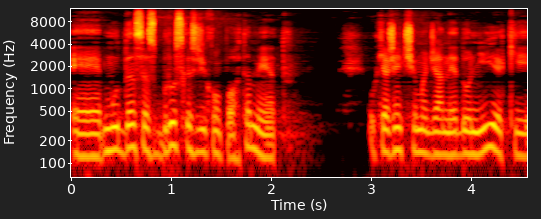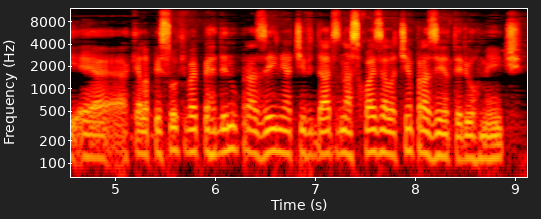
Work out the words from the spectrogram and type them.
é, mudanças bruscas de comportamento, o que a gente chama de anedonia, que é aquela pessoa que vai perdendo prazer em atividades nas quais ela tinha prazer anteriormente.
